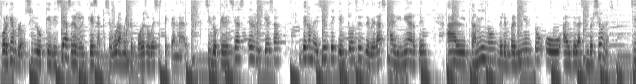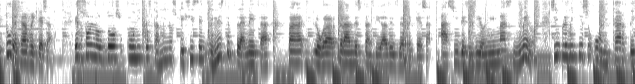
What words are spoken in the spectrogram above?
Por ejemplo, si lo que deseas es riqueza, que seguramente por eso ves este canal, si lo que deseas es riqueza, déjame decirte que entonces deberás alinearte al camino del emprendimiento o al de las inversiones. Si tú deseas riqueza, esos son los dos únicos caminos que existen en este planeta para lograr grandes cantidades de riqueza. Así de sencillo, ni más ni menos. Simplemente es ubicarte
